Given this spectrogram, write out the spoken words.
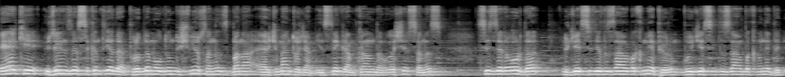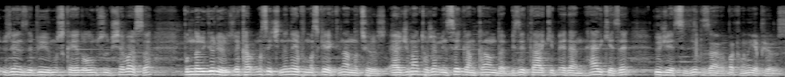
Eğer ki üzerinizde sıkıntı ya da problem olduğunu düşünüyorsanız bana Ercüment Hocam Instagram kanalından ulaşırsanız sizlere orada ücretsiz yıldızlama bakımı yapıyorum. Bu ücretsiz yıldızlama bakımı nedir? Üzerinizde büyü, muska ya da olumsuz bir şey varsa bunları görüyoruz ve kalkması için de ne yapılması gerektiğini anlatıyoruz. Ercüment Hocam Instagram kanalında bizi takip eden herkese ücretsiz yıldızlama bakımını yapıyoruz.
